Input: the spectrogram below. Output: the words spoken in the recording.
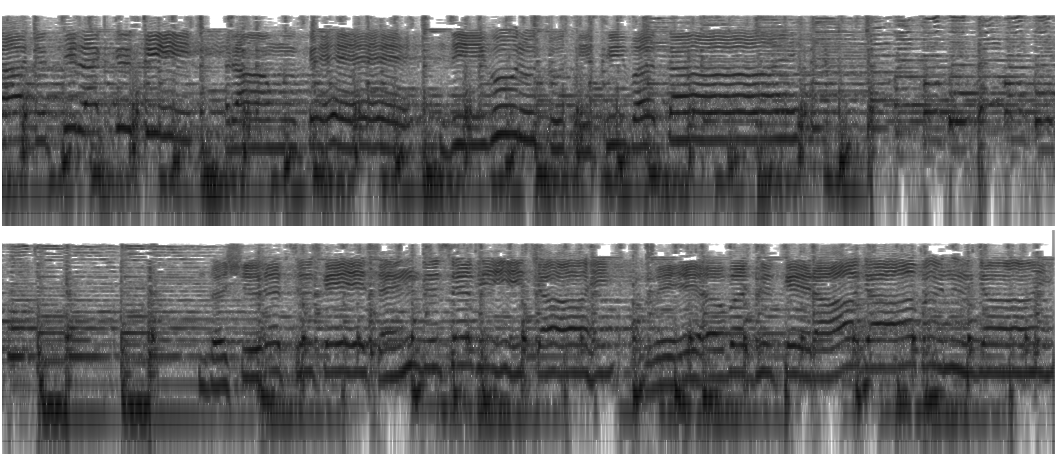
राज तिलक की राम के जी गुरु सुतिथि बताए। दशरथ के संग सभी चाहे, वे अवध के राजा बन जाए।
